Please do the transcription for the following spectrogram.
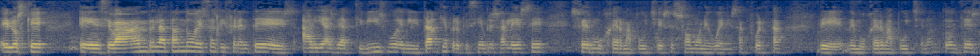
en los que eh, se van relatando esas diferentes áreas de activismo, de militancia, pero que siempre sale ese ser mujer mapuche, ese somonehuen, esa fuerza de, mujer mapuche. ¿no? Entonces,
